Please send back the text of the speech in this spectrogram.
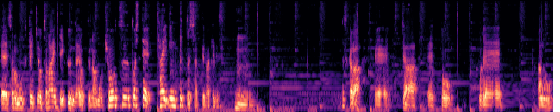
えーその目的を捉えていくんだよっていうのはもう共通として対インプットしちゃってるわけです。うん。ですから、えーじゃあ、えっと、これ、あの、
